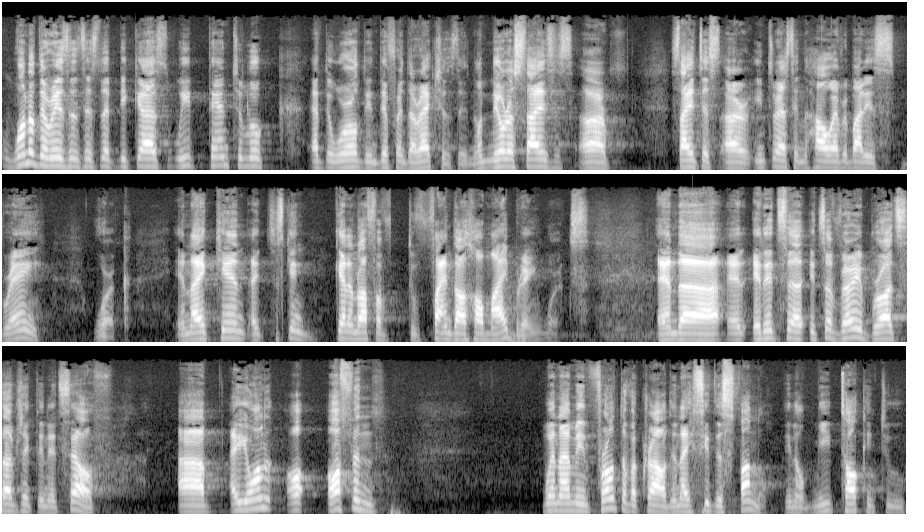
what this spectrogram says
one of the reasons is that because we tend to look at the world in different directions. You neuroscientists are scientists are interested in how everybody's brain work, and I can't. I just can't get enough of to find out how my brain works. And, uh, and, and, it's, a, it's a very broad subject in itself. Uh, I on, often, when I'm in front of a crowd and I see this funnel, you know, me talking to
